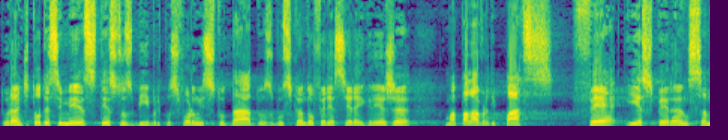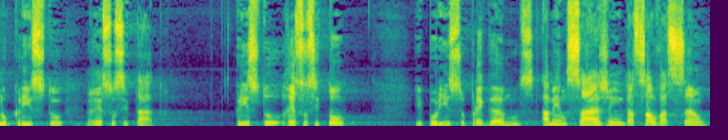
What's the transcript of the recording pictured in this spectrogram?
Durante todo esse mês, textos bíblicos foram estudados buscando oferecer à igreja uma palavra de paz, fé e esperança no Cristo ressuscitado. Cristo ressuscitou e por isso pregamos a mensagem da salvação,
